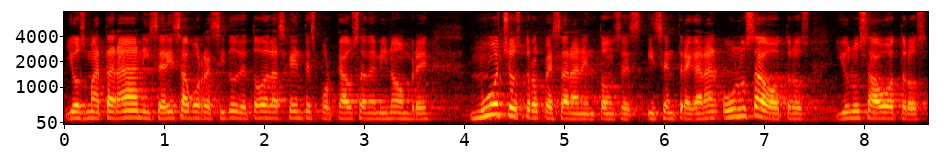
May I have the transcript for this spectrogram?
y os matarán y seréis aborrecidos de todas las gentes por causa de mi nombre. Muchos tropezarán entonces y se entregarán unos a otros y unos a otros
